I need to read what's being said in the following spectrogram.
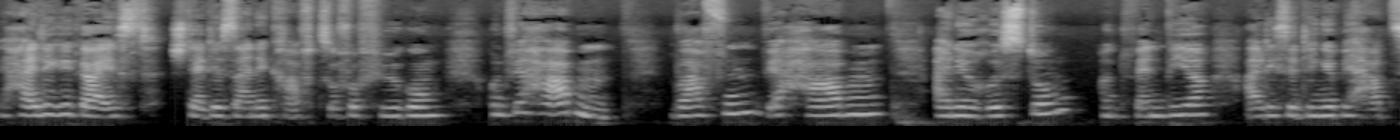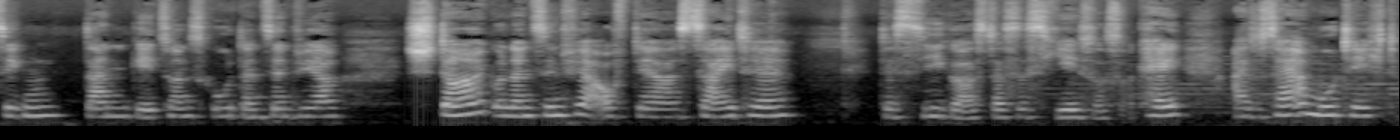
Der Heilige Geist stellt dir seine Kraft zur Verfügung. Und wir haben Waffen, wir haben eine Rüstung und wenn wir all diese Dinge beherzigen, dann geht es uns gut, dann sind wir stark und dann sind wir auf der Seite des Siegers, das ist Jesus, okay? Also sei ermutigt,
